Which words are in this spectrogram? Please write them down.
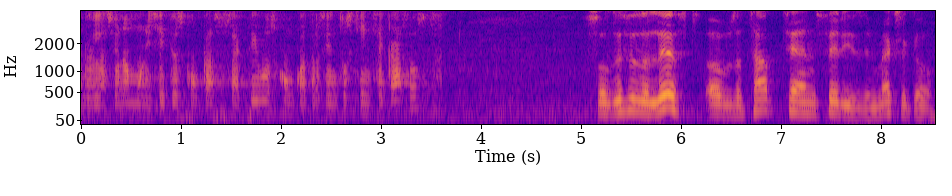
en relación a municipios con casos activos con 415 casos. So this is a list of the top 10 cities in Mexico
